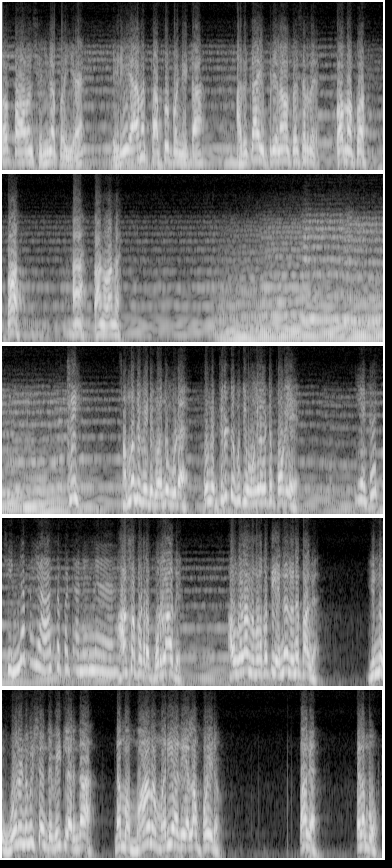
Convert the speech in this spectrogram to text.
ஏதோ பாவம் சின்ன பையன் தெரியாம தப்பு பண்ணிட்டான். அதுக்கா இப்படி எல்லாம் பேசுறது? போமா போ போ. ஆ வாங்க வாங்க. சீ, சம்மந்தி வீட்டுக்கு வந்து கூட உங்க திருட்டு புத்தி உங்களை விட்டு போகலையே. ஏதோ சின்ன பையன் ஆசைப்பட்டானேன்னு. ஆசைப்படுற பொருளாது. அவங்க எல்லாம் நம்மளை பத்தி என்ன நினைப்பாங்க? இன்னும் ஒரு நிமிஷம் இந்த வீட்ல இருந்தா நம்ம மான மரியாதை எல்லாம் போயிடும். வாங்க கிளம்புவோம்.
